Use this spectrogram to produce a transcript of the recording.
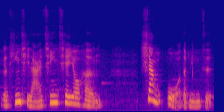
这个听起来亲切又很像我的名字。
